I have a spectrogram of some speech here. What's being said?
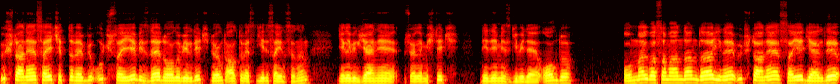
3 tane sayı çıktı ve bu 3 sayıyı biz de doğru bildik. 4, 6 ve 7 sayısının gelebileceğini söylemiştik. Dediğimiz gibi de oldu. Onlar basamağından da yine 3 tane sayı geldi.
